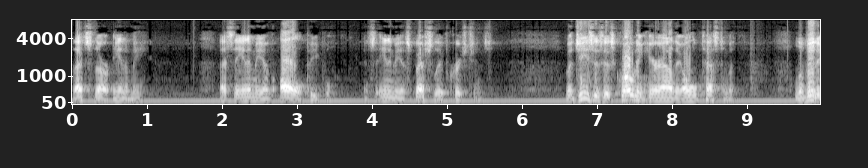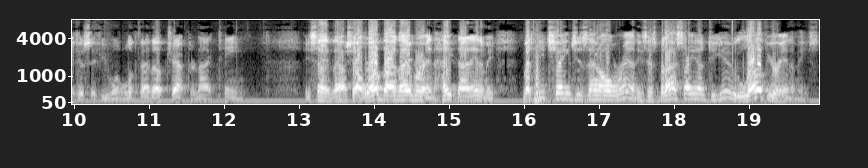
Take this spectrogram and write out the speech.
That's our enemy. That's the enemy of all people. It's the enemy especially of Christians. But Jesus is quoting here out of the Old Testament. Leviticus, if you want to look that up, chapter 19. He's saying, Thou shalt love thy neighbor and hate thine enemy. But he changes that all around. He says, But I say unto you, love your enemies.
